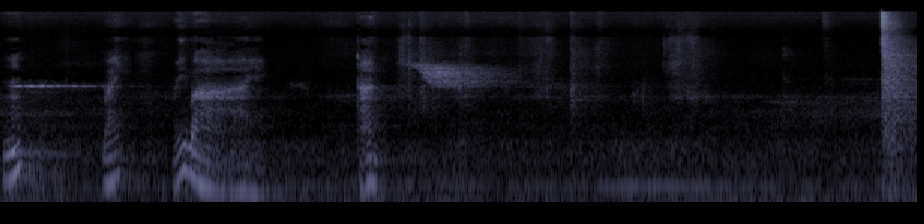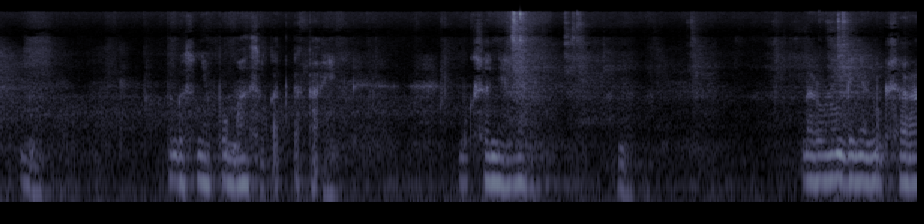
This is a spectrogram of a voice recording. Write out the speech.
Hmm? Bye. Bye bye. Hmm. Pag gusto niya pumasok at kakain, buksan niya yan. Hmm. Marunong din yan magsara.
